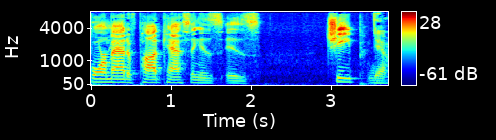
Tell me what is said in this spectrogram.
format of podcasting is is cheap Yeah,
